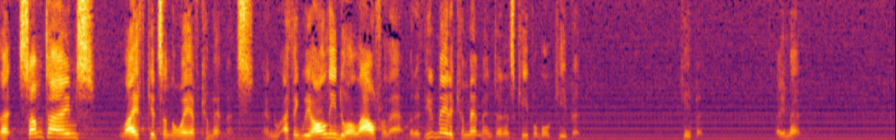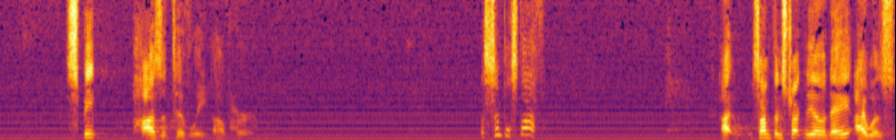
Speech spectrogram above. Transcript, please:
that sometimes life gets in the way of commitments. And I think we all need to allow for that. But if you've made a commitment and it's keepable, keep it. Keep it. Amen. Speak positively of her. That's simple stuff. I, something struck me the other day. I was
